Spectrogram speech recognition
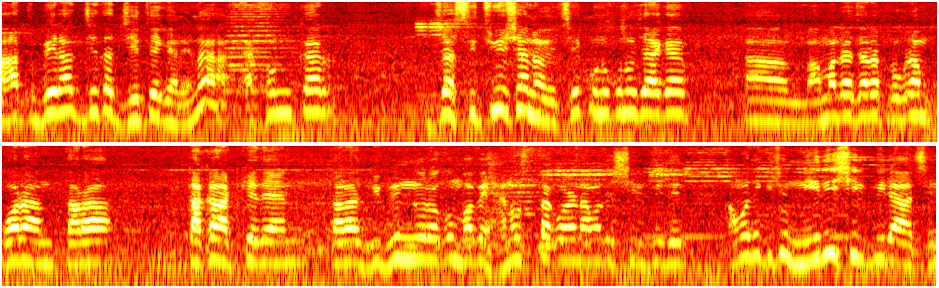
রাত বেরাত যেটা যেতে গেলে না, এখনকার যা সিচুয়েশান হয়েছে, কোনো কোনো জায়গায় আমরা যারা প্রোগ্রাম করান, তারা টাকা আটকে দেন, তারা বিভিন্ন রকমভাবে হেনস্থা করেন আমাদের শিল্পীদের। আমাদের কিছু নেরি শিল্পীরা আছে,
